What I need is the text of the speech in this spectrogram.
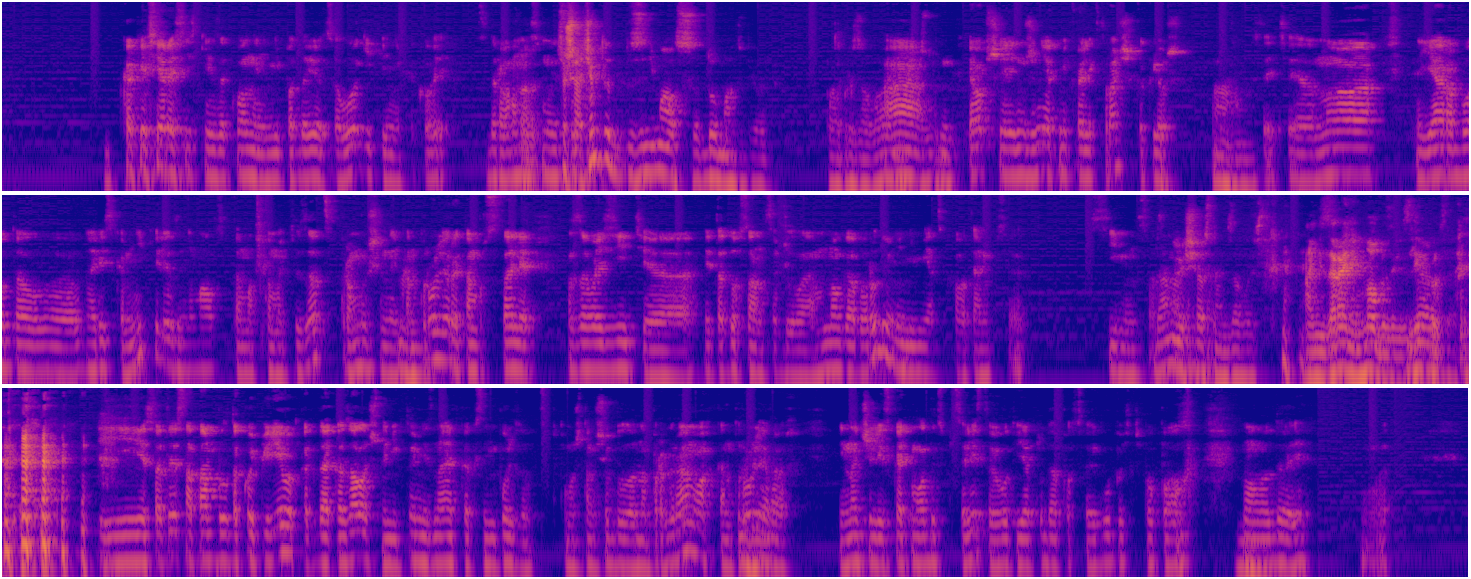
как и все российские законы, не поддается логике никакой, здравому А, смыслу. Слушай, а чем ты занимался до Макс Биона? По образованию? А, я вообще инженер-микроэлектронщик, как Леша, Ага. кстати. Но я работал э, на рисском никеле, занимался там автоматизацией, промышленные контроллеры. Там стали завозить, э, это до санкций было, много оборудования немецкого, там э, Siemens. Да, ну и сейчас, наверное, завозят. Они заранее много завезли Да, просто. И, соответственно, там был такой период, когда оказалось, что никто не знает, как с ним пользоваться, потому что там все было на программах, контроллерах, и начали искать молодых специалистов, и вот я туда по своей глупости попал, молодой. Вот.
